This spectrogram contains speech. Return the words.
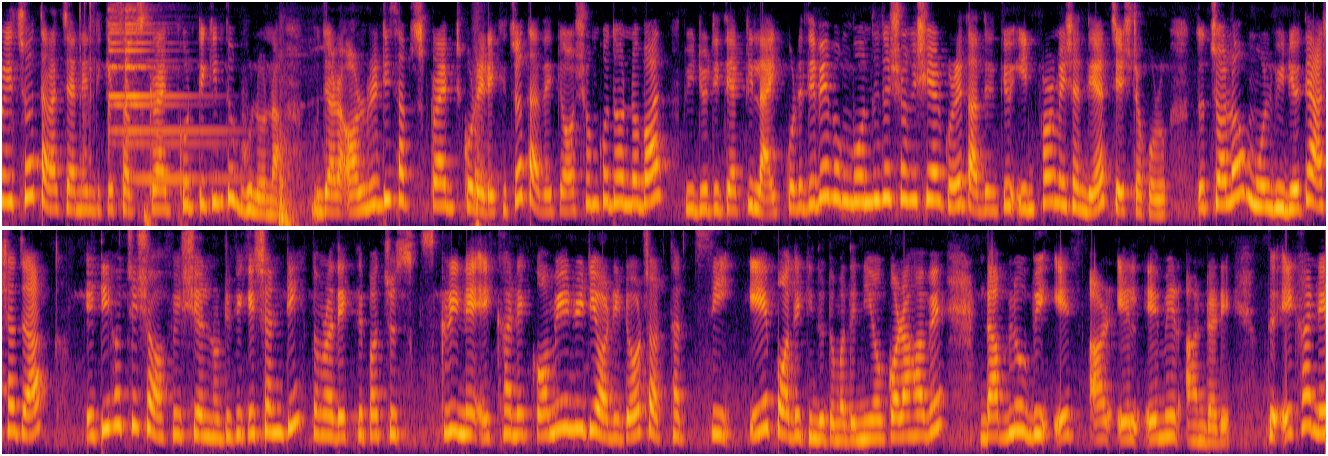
রয়েছে, তারা চ্যানেলটিকে সাবস্ক্রাইব করতে কিন্তু ভুলো না। যারা অলরেডি সাবস্ক্রাইব করে রেখেছো, তাদেরকে অসংখ্য ধন্যবাদ। ভিডিওটিতে একটি লাইক করে দেবে এবং বন্ধুদের সঙ্গে শেয়ার করে তাদেরকেও ইনফরমেশন দেওয়ার চেষ্টা করো। তো চলো, মূল ভিডিওতে আসা যাক। এটি হচ্ছে সে অফিসিয়াল নোটিফিকেশনটি তোমরা দেখতে পাচ্ছ স্ক্রিনে এখানে কমিউনিটি অডিটর্স অর্থাৎ সি এ পদে কিন্তু তোমাদের নিয়োগ করা হবে W B S R L M এর আন্ডারে তো এখানে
